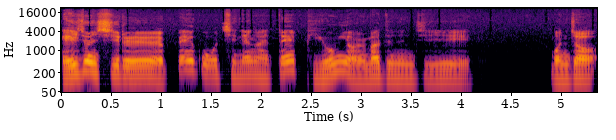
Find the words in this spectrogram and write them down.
에이전시를 빼고 진행할 때 비용이 얼마 드는지 먼저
